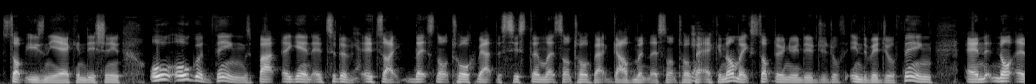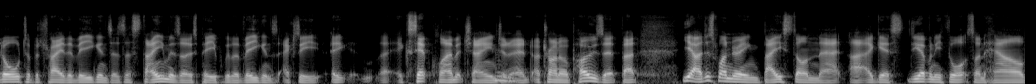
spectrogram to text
stop using the air conditioning. All, all good things, but again, it's sort of yeah. it's like let's not talk about the system, let's not talk about government, let's not talk yeah. about economics. Stop doing your individual individual thing, and not at all to portray the vegans as the same as those people. The vegans actually uh, accept climate change mm. and, are trying to oppose it. But yeah, I'm just wondering, based on that, I guess, do you have any thoughts on how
